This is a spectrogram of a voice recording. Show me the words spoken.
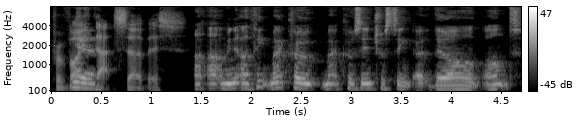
provide yeah. that service? I, I, mean, I think macro macro is interesting. Uh, there are, aren't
